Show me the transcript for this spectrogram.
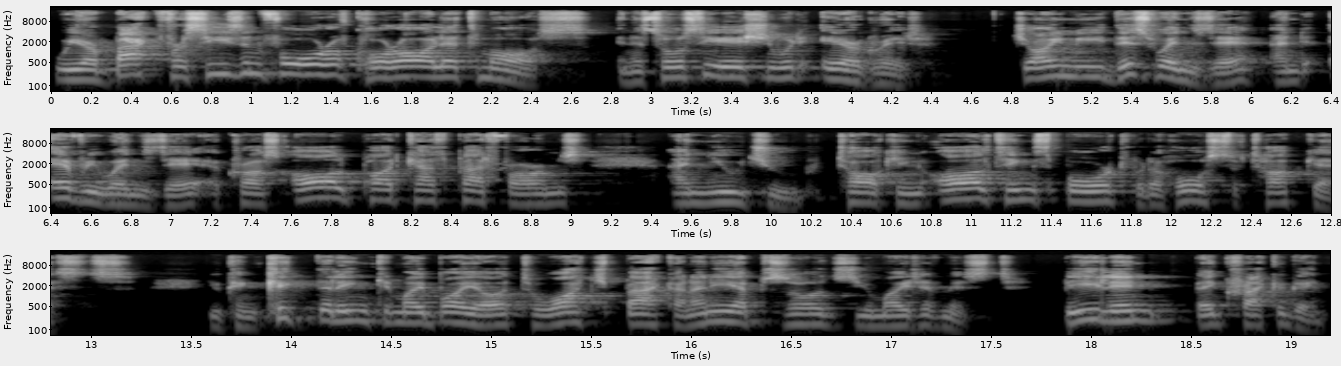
We are back for season four of Comhrá Le Tomás in association with EirGrid. Join me this Wednesday and every Wednesday across all podcast platforms and YouTube, talking all things sport with a host of top guests. You can click the link in my bio to watch back on any episodes you might have missed. Be in big crack again.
